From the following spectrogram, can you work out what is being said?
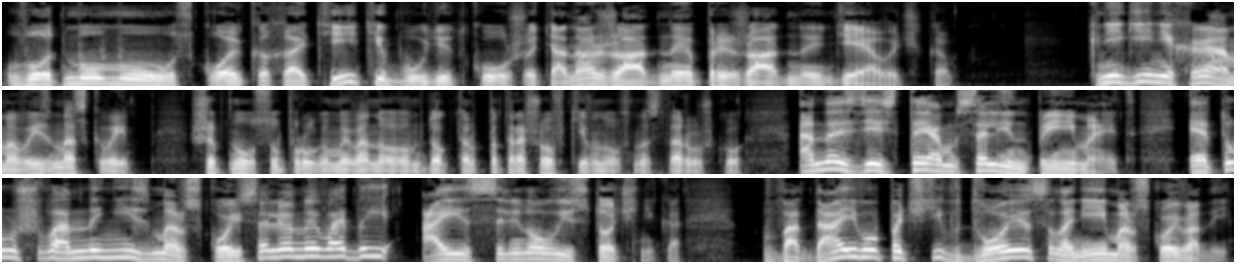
Вот Муму сколько хотите будет кушать, она жадная прижадная девочка. Княгиня Храмова из Москвы, — шепнул супругам Ивановым доктор Потрошов, кивнув на старушку. — Она здесь термсолин принимает. Это уж ванна не из морской соленой воды, а из соляного источника. Вода его почти вдвое солонее морской воды.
